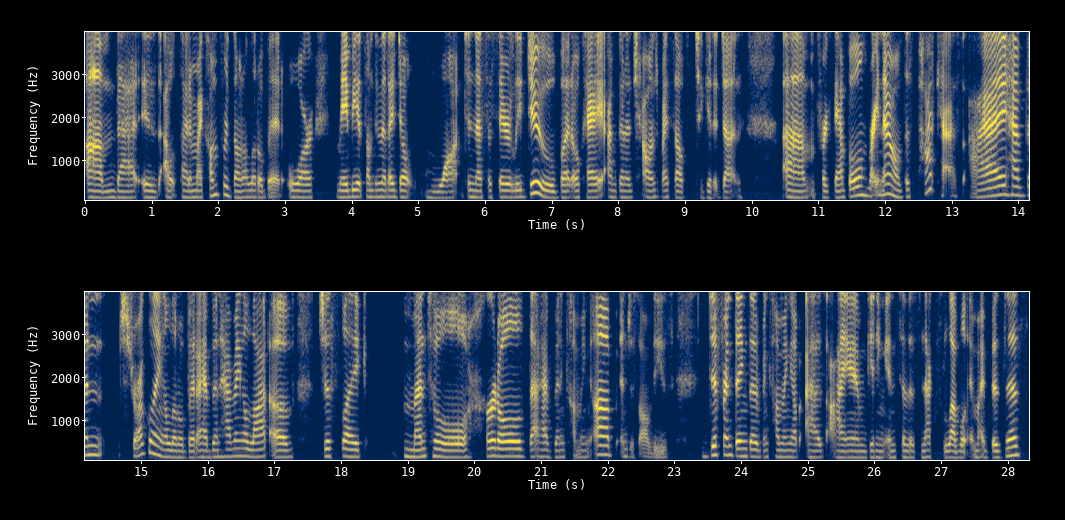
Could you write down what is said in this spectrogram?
um, that is outside of my comfort zone a little bit. Or maybe it's something that I don't want to necessarily do, but okay, I'm going to challenge myself to get it done. Um, for example, right now, this podcast, I have been struggling a little bit. I have been having a lot of just like mental hurdles that have been coming up and just all these different things that have been coming up as I am getting into this next level in my business.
